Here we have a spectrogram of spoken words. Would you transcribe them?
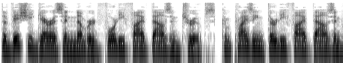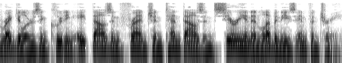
The Vichy garrison numbered 45,000 troops, comprising 35,000 regulars including 8,000 French and 10,000 Syrian and Lebanese infantry.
